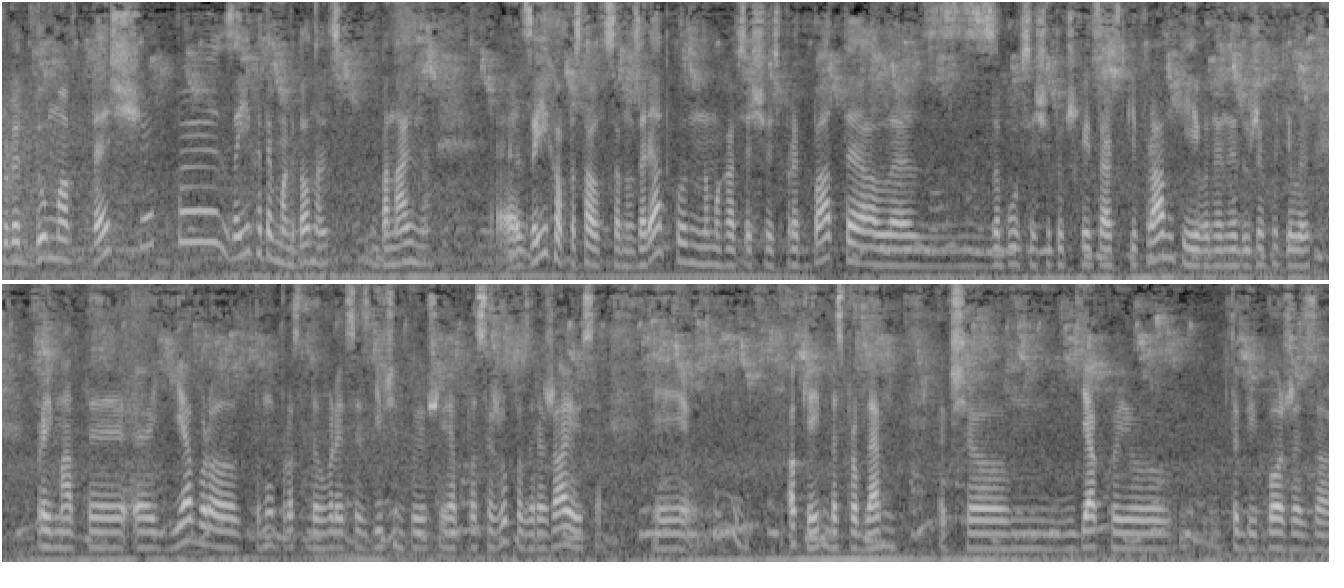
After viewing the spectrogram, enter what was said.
Придумав те, щоб е, заїхати в Макдональдс. Банально. Заїхав, поставив все на зарядку, намагався щось придбати, але забувся, що тут швейцарські франки, і вони не дуже хотіли приймати е, євро, тому просто договорився з дівчинкою, що я посижу, позаряджаюся. І окей, без проблем. Так що дякую тобі, Боже, за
